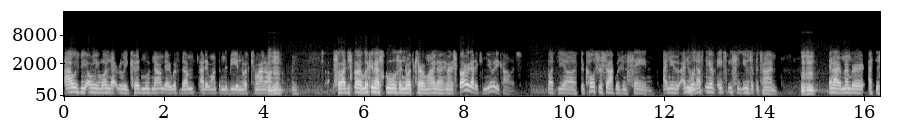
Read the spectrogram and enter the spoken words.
I was the only one that really could move down there with them. I didn't want them to be in North Carolina. Mhm. own. So I just started looking at schools in North Carolina, and I started at a community college. But the uh, the culture shock was insane. I knew I knew What- nothing of HBCUs at the time, hmm and I remember at this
